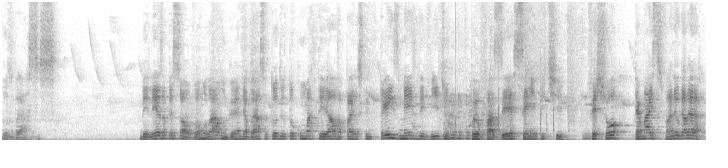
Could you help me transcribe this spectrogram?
nos braços. Beleza, pessoal? Vamos lá, um grande abraço a todos. Eu tô com material, rapaz, tem três meses de vídeo para eu fazer sem repetir. Fechou? Até mais. Valeu, galera.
